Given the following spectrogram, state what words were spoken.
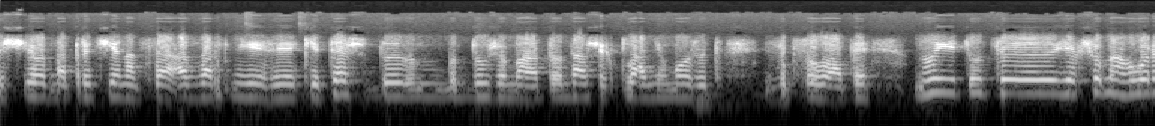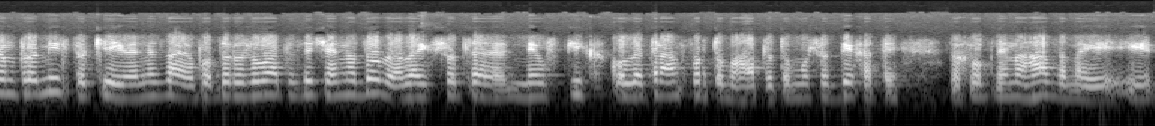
ще одна причина це азартні ігри, які теж ду- дуже багато наших планів можуть зіпсувати. Ну і тут, е, якщо ми говоримо про місто Київ, я не знаю, подорожувати звичайно добре, але якщо це не в пік, коли транспорту багато, тому що дихати вихлопними газами, і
